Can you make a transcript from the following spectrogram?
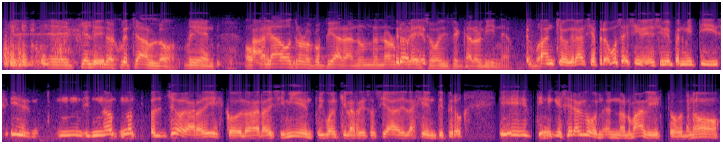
Eh, qué lindo escucharlo. Bien. Ojalá otro lo copiaran. Un enorme beso, dice Carolina. Pancho, gracias. Pero vos sabés, si, si me permitís, mm, no, no, yo agradezco los agradecimientos, igual que las redes sociales, la gente, pero eh, tiene que ser algo normal esto, no...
